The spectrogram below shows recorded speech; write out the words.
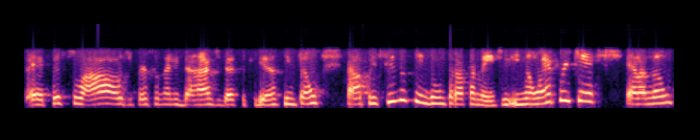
é, pessoal, de personalidade dessa criança. Então, ela precisa sim de um tratamento. E não é porque ela não,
